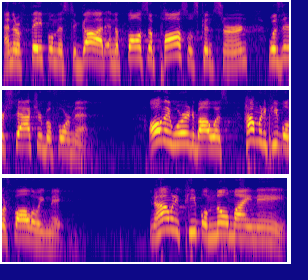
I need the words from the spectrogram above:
and their faithfulness to God, and the false apostles' concern was their stature before men. All they worried about was how many people are following me? You know, how many people know my name?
